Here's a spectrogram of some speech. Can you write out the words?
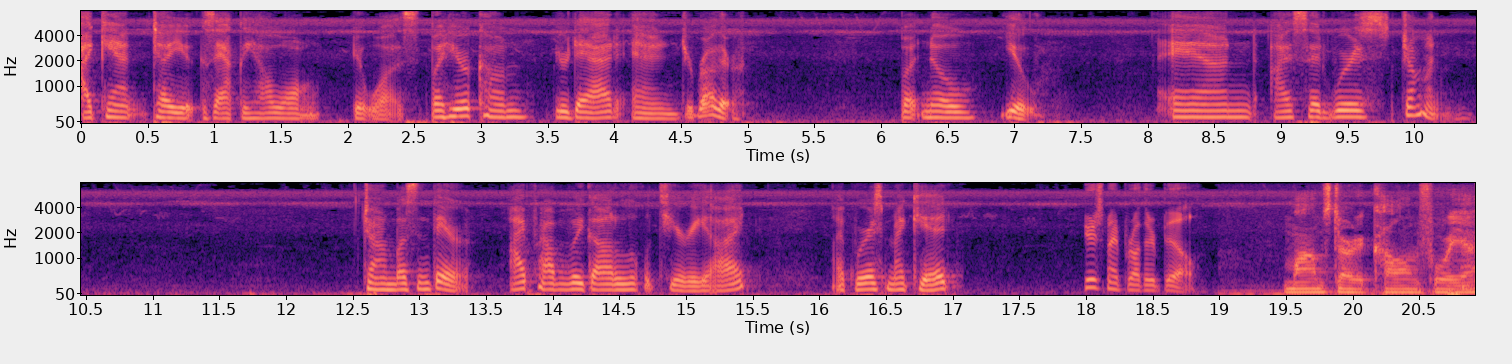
I can't tell you exactly how long it was, but here come your dad and your brother, but no you. And I said, Where's John? John wasn't there. I probably got a little teary eyed, like, Where's my kid? Here's my brother Bill. Mom started calling for you,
